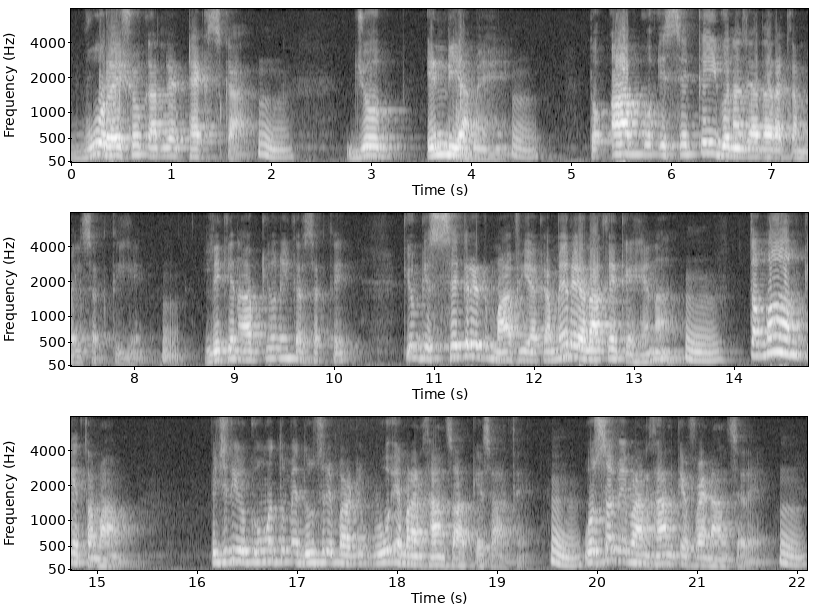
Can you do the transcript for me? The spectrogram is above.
वो रेशो कर ले टैक्स का जो इंडिया में है तो आपको इससे कई गुना ज़्यादा रकम मिल सकती है। लेकिन आप क्यों नहीं कर सकते? क्योंकि सिगरेट माफिया का मेरे इलाके के हैं ना। तमाम के तमाम। पिछली हुकूमतों में दूसरी पार्टी वो इमरान खान साहब के साथ हैं। वो सब इमरान खान के फाइनेंसर हैं।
